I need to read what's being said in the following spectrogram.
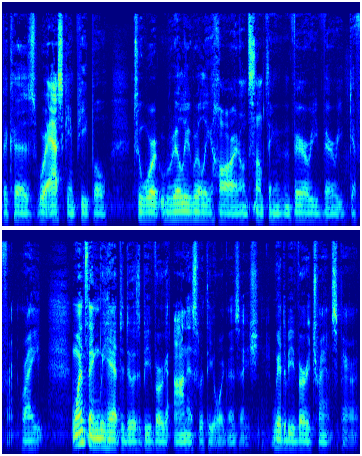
because we're asking people to work really, really hard on something very, very different, right? One thing we had to do is be very honest with the organization. We had to be very transparent.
